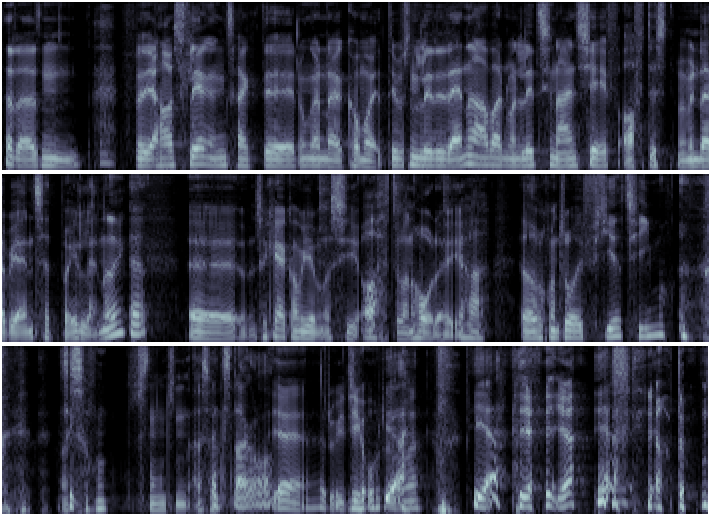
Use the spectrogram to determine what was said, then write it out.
så der er sådan... For jeg har også flere gange sagt, øh, nogle gange, når jeg kommer... Det er jo sådan lidt et andet arbejde, man er lidt sin egen chef oftest, medmindre jeg bliver ansat på et eller andet, ikke? Ja. Øh, så kan jeg komme hjem og sige, åh, oh, det var en hård dag. Jeg har, jeg har været på kontoret i fire timer. og så, sådan, sådan, altså, Hvad snakker du om? Ja, ja, er du idiot? Ja. eller hvad? Ja, Ja, ja. ja. Jeg er dum.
